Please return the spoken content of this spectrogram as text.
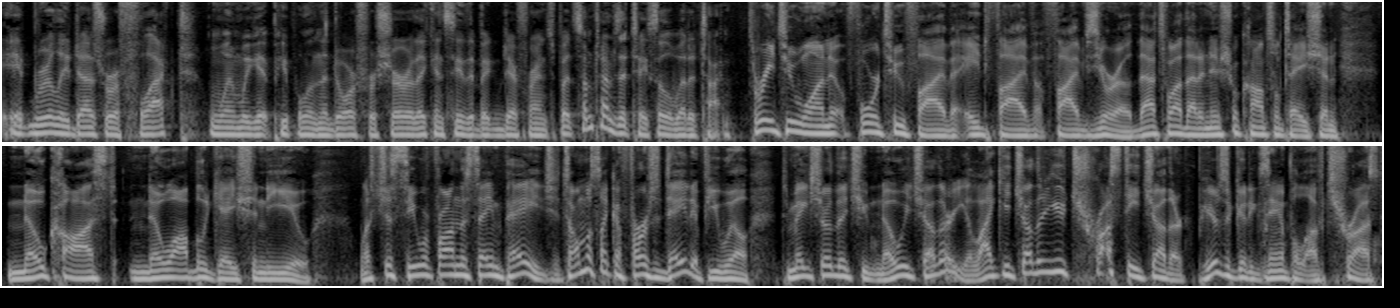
it really does reflect when we get people in the door for sure. They can see the big difference, but sometimes it takes a little bit of time. 321 425 8550. That's why that initial consultation, no cost, no obligation to you. Let's just see if we're on the same page. It's almost like a first date, if you will, to make sure that you know each other, you like each other, you trust each other. Here's a good example of trust.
